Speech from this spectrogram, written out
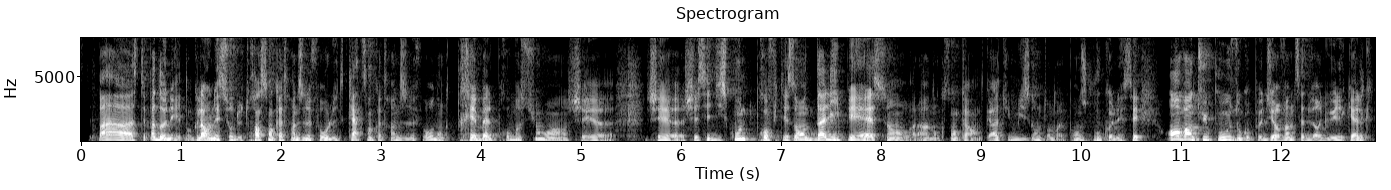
c'était pas, pas donné. Donc là, on est sur du 399 euros au lieu de 499 euros. Donc très belle promotion hein, chez, euh, chez, euh, chez ces discounts. Profitez-en. DALI PS, hein, voilà, donc 144, une mise en temps de réponse, vous connaissez. En 28 pouces, donc on peut dire 27, et quelques.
